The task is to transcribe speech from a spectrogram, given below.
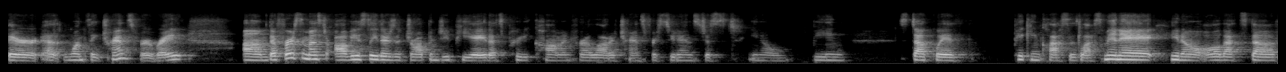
their uh, once they transfer, right? Um, the first semester, obviously, there's a drop in GPA. That's pretty common for a lot of transfer students. Just you know, being stuck with picking classes last minute, you know, all that stuff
